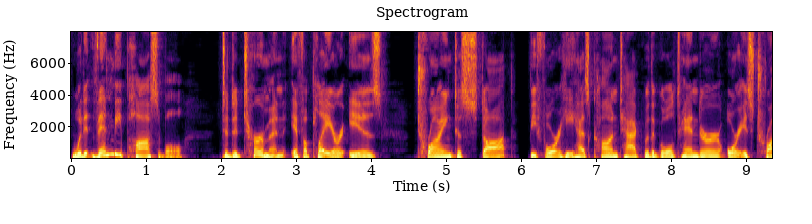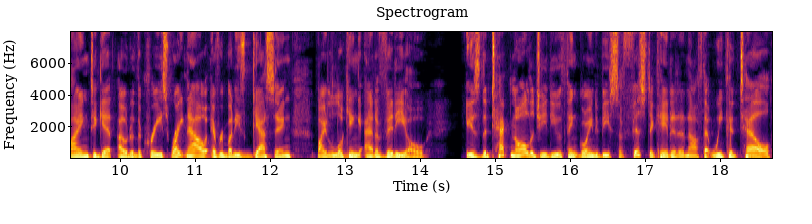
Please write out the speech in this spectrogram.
would it then be possible to determine if a player is trying to stop before he has contact with a goaltender or is trying to get out of the crease? Right now, everybody's guessing by looking at a video. Is the technology, do you think, going to be sophisticated enough that we could tell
